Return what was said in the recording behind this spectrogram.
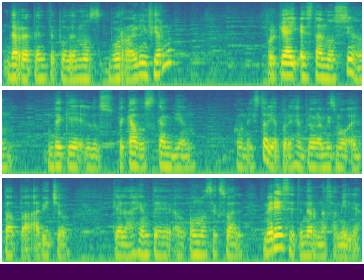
de repente podemos borrar el infierno. Porque hay esta noción de que los pecados cambian con la historia. Por ejemplo, ahora mismo el Papa ha dicho que la gente homosexual merece tener una familia.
